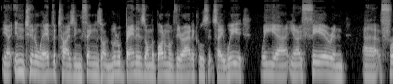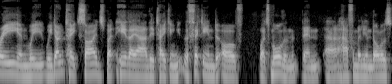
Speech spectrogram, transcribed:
you know internal advertising things on little banners on the bottom of their articles that say we we uh, you know fair and uh, free and we we don't take sides but here they are they're taking the thick end of well it's more than than uh, half a million dollars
